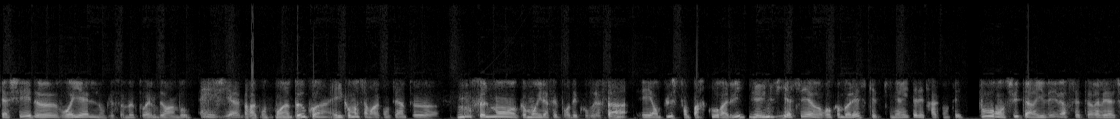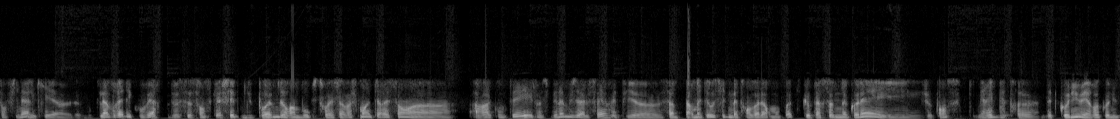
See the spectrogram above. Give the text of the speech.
caché de Voyelle, donc le fameux poème de Rimbaud. Et j'ai dit, ah, bah, raconte-moi un peu, quoi. Et il commence à me raconter un peu, non seulement euh, comment il a fait pour découvrir ça, et en plus son parcours à lui. Il a une vie assez euh, rocambolesque qui méritait d'être racontée, pour ensuite arriver vers cette révélation finale qui est euh, la vraie découverte de ce sens caché du poème de Rimbaud. Je trouvais ça vachement intéressant à, à raconter. Je me suis bien amusé à le faire et puis euh, ça me permettait aussi de mettre en valeur mon pote que personne ne connaît et je pense qu'il mérite d'être euh, d'être connu et reconnu.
